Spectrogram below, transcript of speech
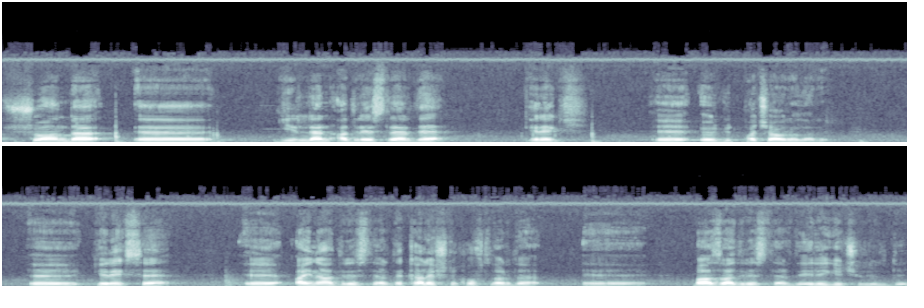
Şu anda e, girilen adreslerde gerek e, örgüt paçavraları, e, gerekse e, aynı adreslerde Kalaşnikovlar e, bazı adreslerde ele geçirildi.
